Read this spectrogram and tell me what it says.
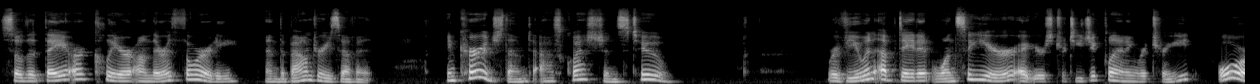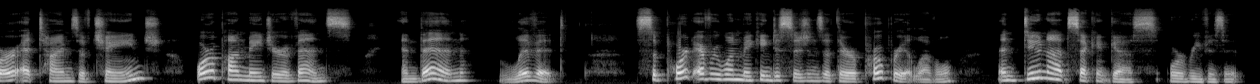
so that they are clear on their authority and the boundaries of it. Encourage them to ask questions too. Review and update it once a year at your strategic planning retreat or at times of change or upon major events, and then live it. Support everyone making decisions at their appropriate level, and do not second guess or revisit.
